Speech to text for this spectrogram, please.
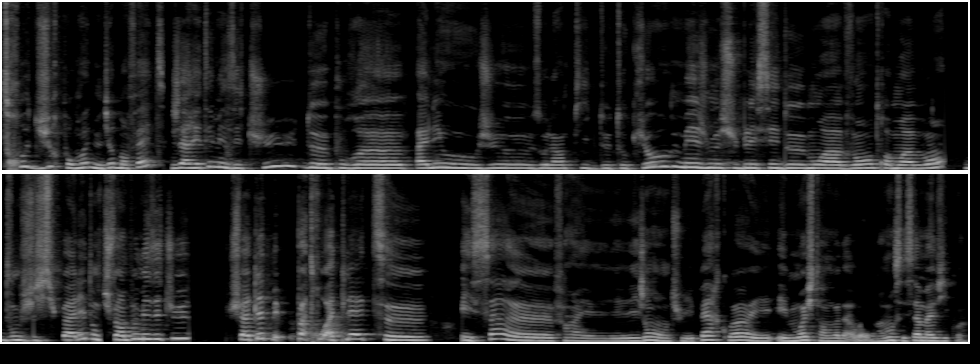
trop dur pour moi de me dire, bah, en fait, j'ai arrêté mes études pour euh, aller aux Jeux Olympiques de Tokyo, mais je me suis blessée deux mois avant, trois mois avant, donc je suis pas allée. Donc je fais un peu mes études. Je suis athlète, mais pas trop athlète. Euh. Et ça, euh, enfin, les gens, tu les perds, quoi. Et, moi, j'étais en mode, ah ouais, vraiment, c'est ça ma vie, quoi.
